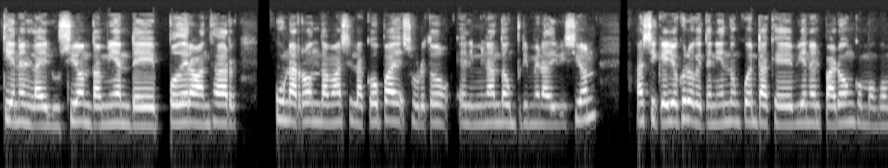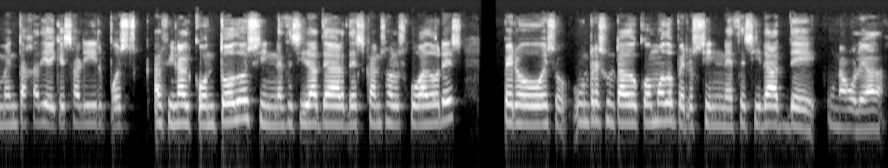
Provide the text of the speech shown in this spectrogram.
tienen la ilusión también de poder avanzar una ronda más en la Copa, sobre todo eliminando a un Primera División. Así que yo creo que teniendo en cuenta que viene el parón, como comenta Jadi, hay que salir pues al final con todo, sin necesidad de dar descanso a los jugadores, pero eso, un resultado cómodo, pero sin necesidad de una goleada.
